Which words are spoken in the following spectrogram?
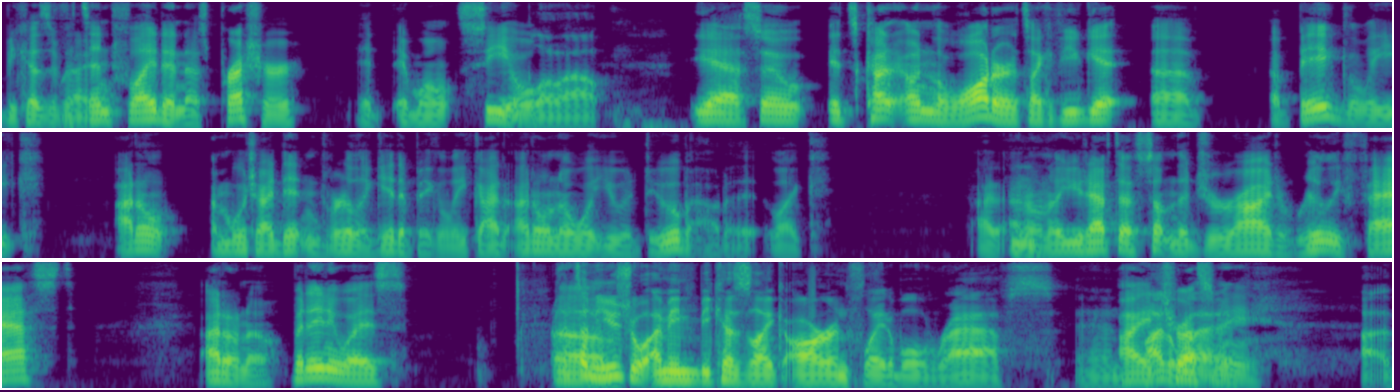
because if it's inflated and has pressure, it, it won't seal. It'll blow out. Yeah, so it's kind of on the water. It's like if you get a a big leak, I don't, which I didn't really get a big leak. I I don't know what you would do about it. Like, I I Hmm. don't know. You'd have to have something that dried really fast. I don't know, but anyways, That's um, unusual. I mean, because like our inflatable rafts, and I by the trust way, me. Uh,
